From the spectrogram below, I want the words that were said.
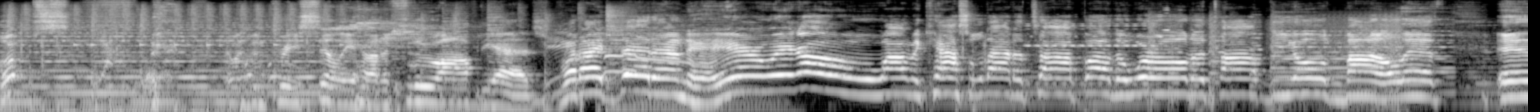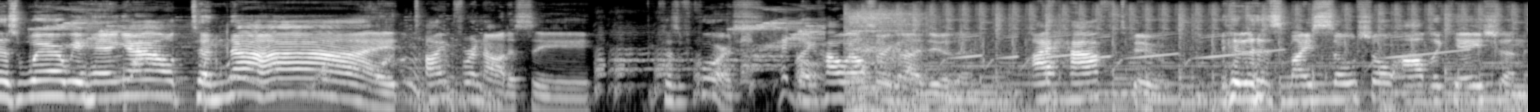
Whoops. it would have been pretty silly how it flew off the edge. But I did, and here we go. While the castle at the top of the world, atop the old monolith is where we hang out tonight. Time for an Odyssey. Because of course, like how else are you gonna do this? I have to. It is my social obligation.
